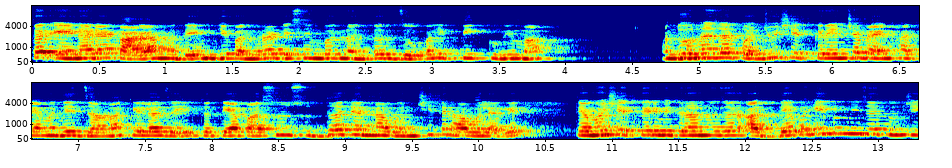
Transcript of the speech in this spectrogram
तर येणाऱ्या काळामध्ये म्हणजे पंधरा डिसेंबर नंतर जो काही पीक विमा दोन हजार पंचवीस शेतकऱ्यांच्या बँक खात्यामध्ये जमा केला जाईल तर त्यापासून सुद्धा त्यांना वंचित राहावं लागेल. त्यामुळे शेतकरी मित्रांनो जर अद्यापही तुम्ही जर तुमची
